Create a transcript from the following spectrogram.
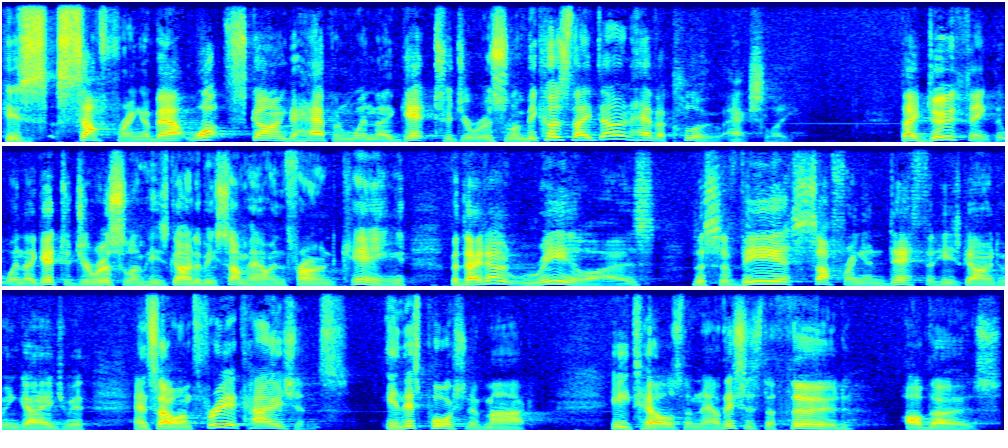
his suffering, about what's going to happen when they get to Jerusalem, because they don't have a clue, actually. They do think that when they get to Jerusalem, he's going to be somehow enthroned king, but they don't realize the severe suffering and death that he's going to engage with. And so, on three occasions in this portion of Mark, he tells them. Now, this is the third of those,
